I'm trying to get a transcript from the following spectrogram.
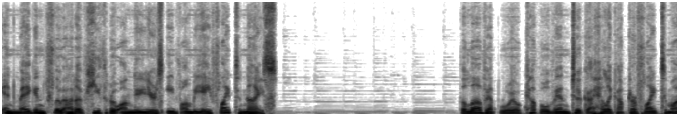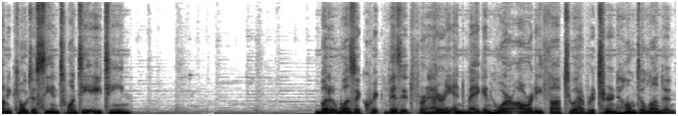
and Meghan flew out of Heathrow on New Year's Eve on A flight to Nice. The love-up royal couple then took a helicopter flight to Monaco to see in 2018. But it was a quick visit for Harry and Meghan who are already thought to have returned home to London.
